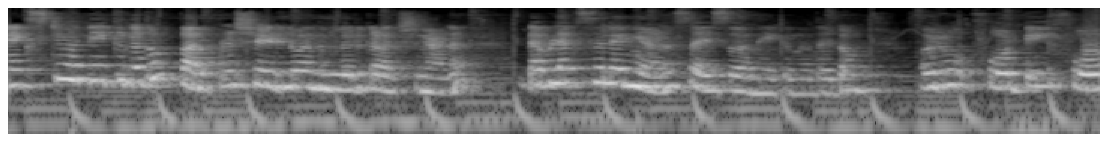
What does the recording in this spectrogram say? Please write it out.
നെക്സ്റ്റ് വന്നിരിക്കുന്നതും പർപ്പിൾ ഷെയ്ഡിൽ വന്നിട്ടുള്ള ഒരു കളക്ഷൻ ആണ്. ഡബിൾ എക്സൽ തന്നെയാണ് സൈസ് വന്നിരിക്കുന്നത് കേട്ടോ. ഒരു ഫോർട്ടി ഫോർ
